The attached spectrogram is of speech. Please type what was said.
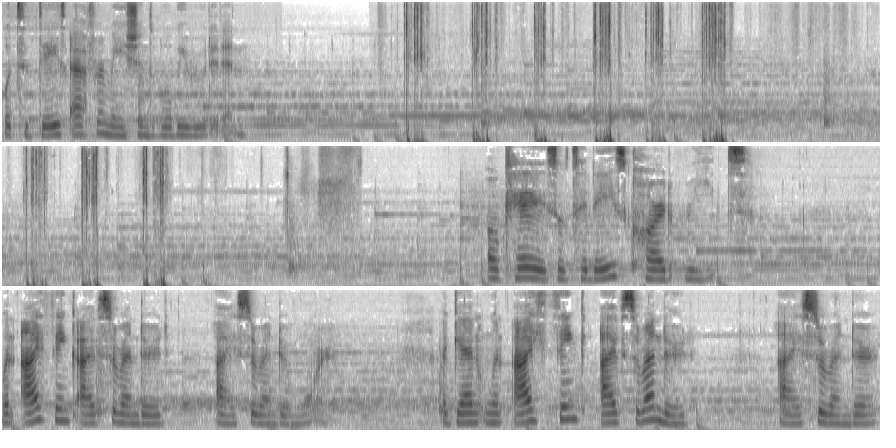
what today's affirmations will be rooted in. Okay, so today's card reads When I think I've surrendered, I surrender more. Again, when I think I've surrendered, I surrender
